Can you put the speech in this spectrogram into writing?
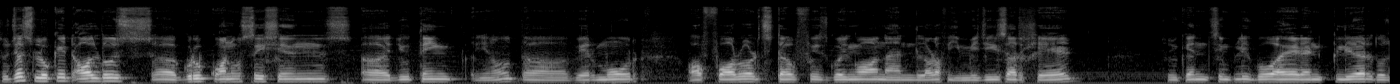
so just look at all those uh, group conversations uh, you think you know the where more of forward stuff is going on and a lot of images are shared? So you can simply go ahead and clear those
